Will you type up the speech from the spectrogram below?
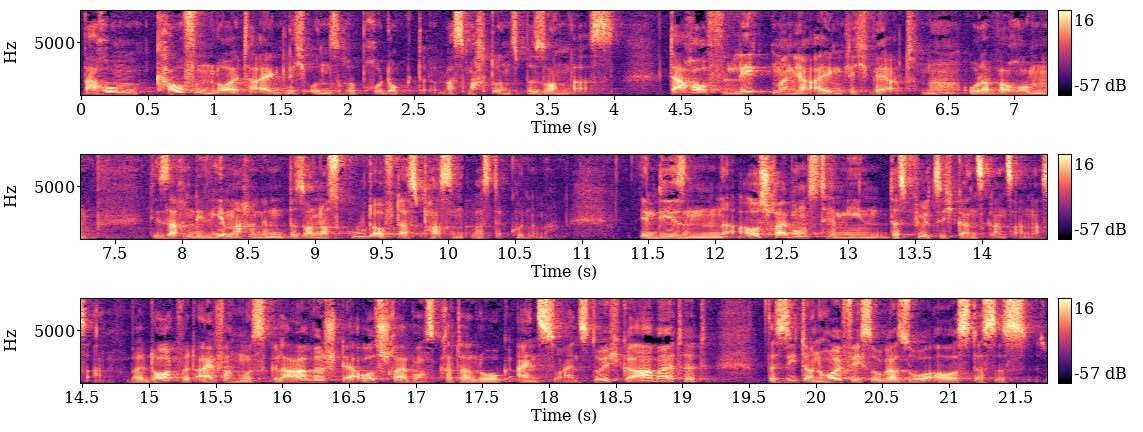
Warum kaufen Leute eigentlich unsere Produkte? Was macht uns besonders? Darauf legt man ja eigentlich Wert. Ne? Oder warum die Sachen, die wir machen, besonders gut auf das passen, was der Kunde macht in diesen Ausschreibungsterminen, das fühlt sich ganz, ganz anders an. Weil dort wird einfach nur sklavisch der Ausschreibungskatalog eins zu eins durchgearbeitet. Das sieht dann häufig sogar so aus, dass es,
